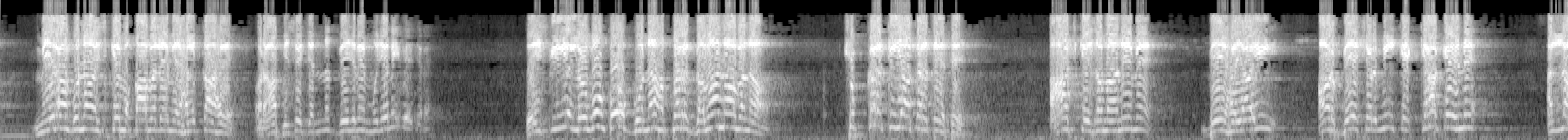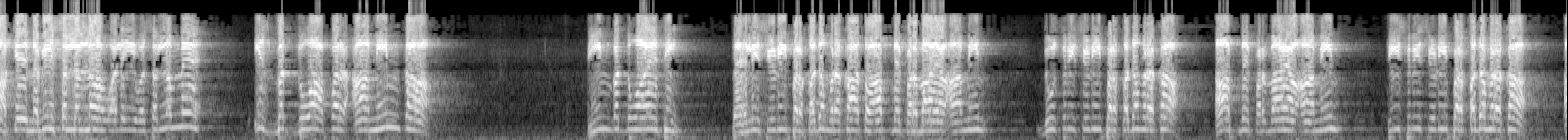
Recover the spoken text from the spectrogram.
میرا گنا اس کے مقابلے میں ہلکا ہے اور آپ اسے جنت بھیج رہے ہیں، مجھے نہیں بھیج رہے تو اس لیے لوگوں کو گناہ پر گواہ نہ بناؤ۔ چھپ کر کیا کرتے تھے۔ آج کے زمانے میں بے حیائی اور بے شرمی کے کیا کہنے؟ اللہ کے نبی صلی اللہ علیہ وسلم نے اس بد دعا پر آمین کہا۔ تین بد دعائیں تھیں۔ پہلی سیڑھی پر قدم رکھا تو آپ نے فرمایا آمین، دوسری سیڑھی پر قدم رکھا، آپ نے فرمایا آمین، تیسری سیڑھی پر قدم رکھا،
